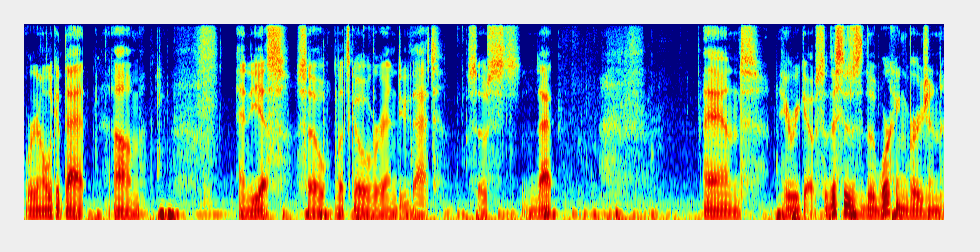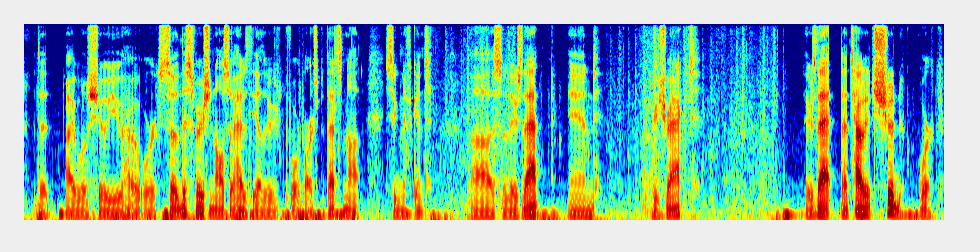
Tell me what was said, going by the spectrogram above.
we're going to look at that. Um, and yes, so let's go over and do that. So that. And here we go. So this is the working version that I will show you how it works. So this version also has the other four parts, but that's not significant. Uh, so there's that, and retract. There's that. That's how it should work.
